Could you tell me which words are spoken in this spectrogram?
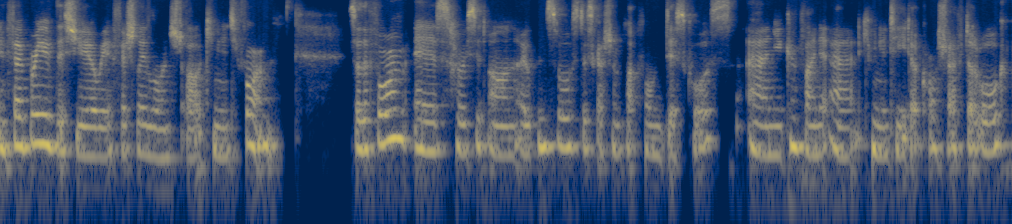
in February of this year, we officially launched our Community Forum. So the forum is hosted on open source discussion platform Discourse, and you can find it at community.crossref.org.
